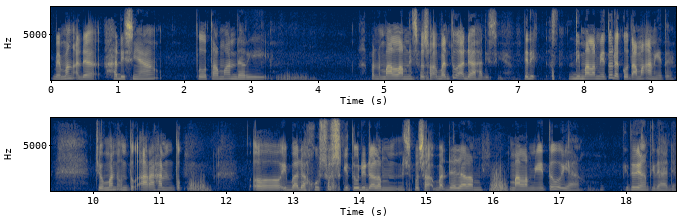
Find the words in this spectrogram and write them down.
memang ada hadisnya keutamaan dari apa malam nisfu Sya'ban itu ada hadisnya. Jadi di malamnya itu ada keutamaan gitu. Cuman untuk arahan untuk uh, ibadah khusus gitu di dalam nisfu Sya'ban di dalam malamnya itu ya itu yang tidak ada.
